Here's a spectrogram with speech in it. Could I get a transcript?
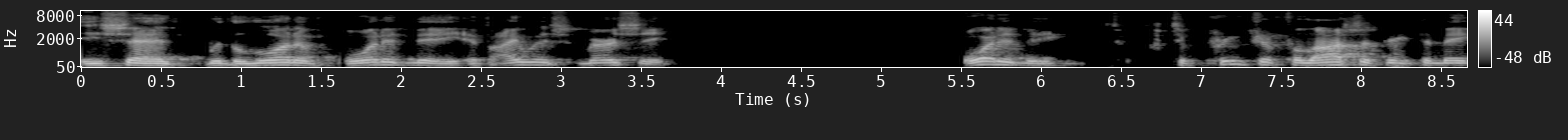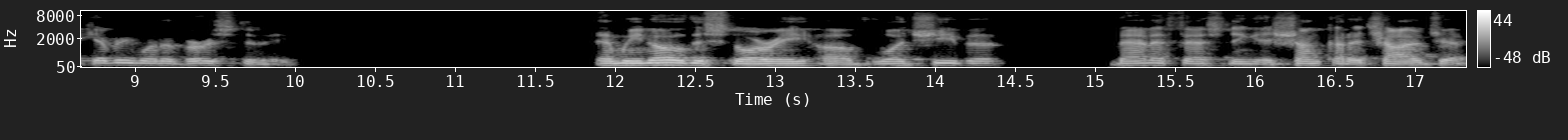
He said, Would the Lord have ordered me, if I was mercy, ordered me to, to preach a philosophy to make everyone averse to me? And we know the story of Lord Shiva manifesting as Shankaracharya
